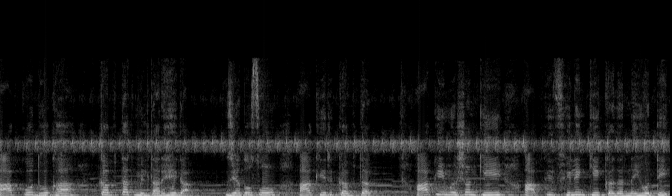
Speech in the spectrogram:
आपको धोखा कब तक मिलता रहेगा? हाँ दोस्तों, आखिर कब तक? आपकी इमोशन की, आपकी फीलिंग की कदर नहीं होती।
